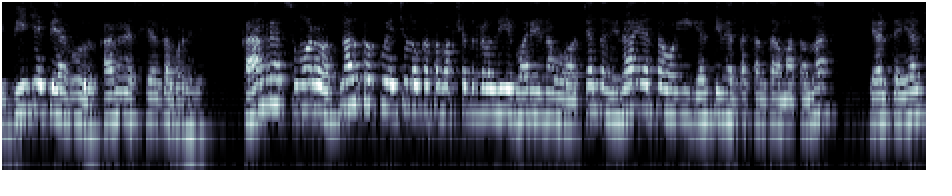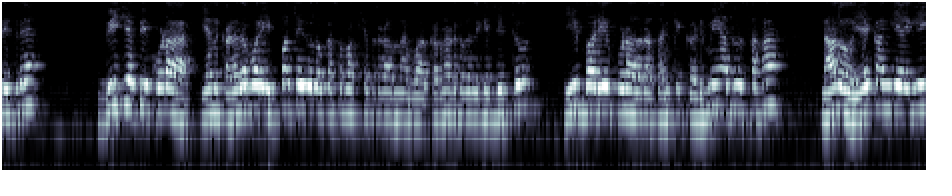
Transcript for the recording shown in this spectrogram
ಬಿ ಜೆ ಪಿ ಹಾಗೂ ಕಾಂಗ್ರೆಸ್ ಹೇಳ್ತಾ ಬರ್ತಿದೆ. ಕಾಂಗ್ರೆಸ್ ಸುಮಾರು ಹದಿನಾಲ್ಕಕ್ಕೂ ಹೆಚ್ಚು ಲೋಕಸಭಾ ಕ್ಷೇತ್ರಗಳಲ್ಲಿ ಈ ಬಾರಿ ನಾವು ಅತ್ಯಂತ ನಿರಾಯಾಸವಾಗಿ ಗೆಲ್ತೀವಿ ಅಂತಕ್ಕಂಥ ಮಾತನ್ನು ಹೇಳ್ತಾ ಹೇಳ್ತಿದ್ರೆ ಬಿ ಜೆ ಪಿ ಕೂಡ ಏನು ಕಳೆದ ಬಾರಿ ಇಪ್ಪತ್ತೈದು ಲೋಕಸಭಾ ಕ್ಷೇತ್ರಗಳನ್ನು ಕರ್ನಾಟಕದಲ್ಲಿ ಗೆದ್ದಿತ್ತು. ಈ ಬಾರಿಯೂ ಕೂಡ ಅದರ ಸಂಖ್ಯೆ ಕಡಿಮೆಯಾದರೂ ಸಹ ನಾನು ಏಕಾಂಗಿಯಾಗಿ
